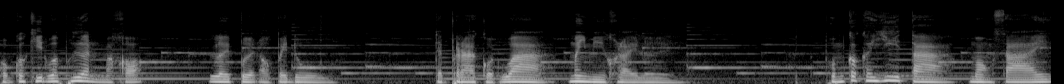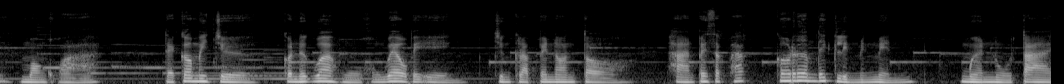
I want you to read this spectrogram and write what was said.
ผมก็คิดว่าเพื่อนมาเคาะ เลยเปิดออกไปดู แต่ปรากฏว่าไม่มีใครเลย ผมก็ขยี้ตามองซ้าย มองขวา แต่ก็ไม่เจอ ก็นึกว่าหูคงแว่วไปเอง จึงกลับไปนอนต่อ ผ่านไปสักพักก็เริ่มได้กลิ่นเหม็นๆ เหมือนหนูตาย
